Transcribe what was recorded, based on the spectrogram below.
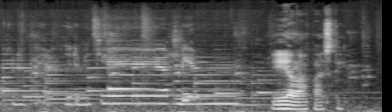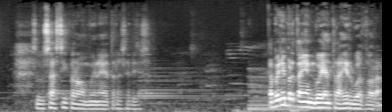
kenapa ya jadi mikir diem Iyalah pasti. Susah sih kalau ngomongin hater serius. Tapi ini pertanyaan gue yang terakhir buat Lora.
